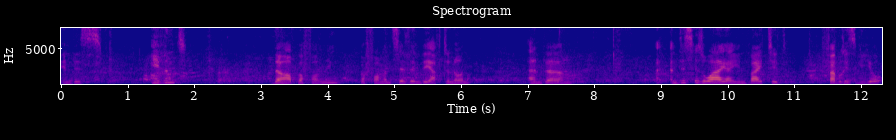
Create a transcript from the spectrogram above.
in this event, there are performing performances in the afternoon, and um, and this is why I invited Fabrice Guillot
